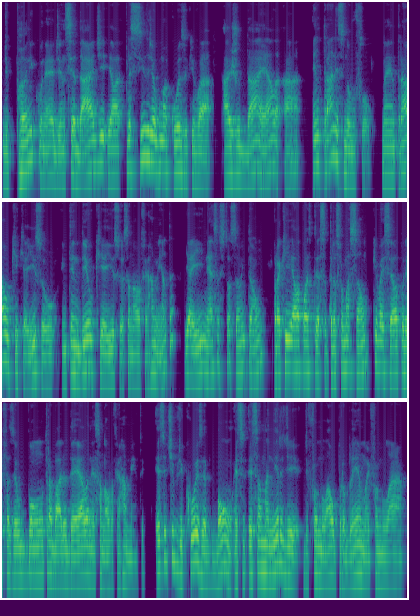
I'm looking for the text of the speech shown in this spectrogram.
de pânico, né, de ansiedade, e ela precisa de alguma coisa que vá ajudar ela a entrar nesse novo flow, né, entrar o que, que é isso, ou entender o que é isso, essa nova ferramenta, e aí nessa situação, então, para que ela possa ter essa transformação, que vai ser ela poder fazer o bom trabalho dela nessa nova ferramenta. Esse tipo de coisa é bom, esse, essa maneira de, de formular o problema e formular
